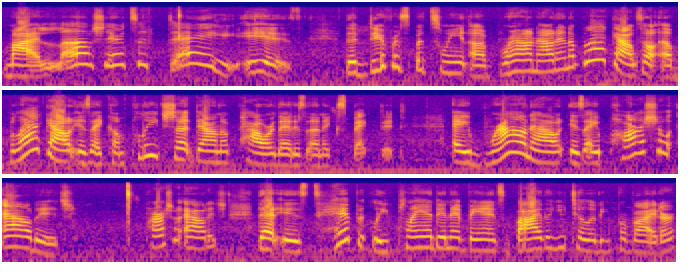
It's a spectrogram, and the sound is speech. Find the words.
my love share today is the difference between a brownout and a blackout. So, a blackout is a complete shutdown of power that is unexpected. A brownout is a partial outage partial outage that is typically planned in advance by the utility provider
